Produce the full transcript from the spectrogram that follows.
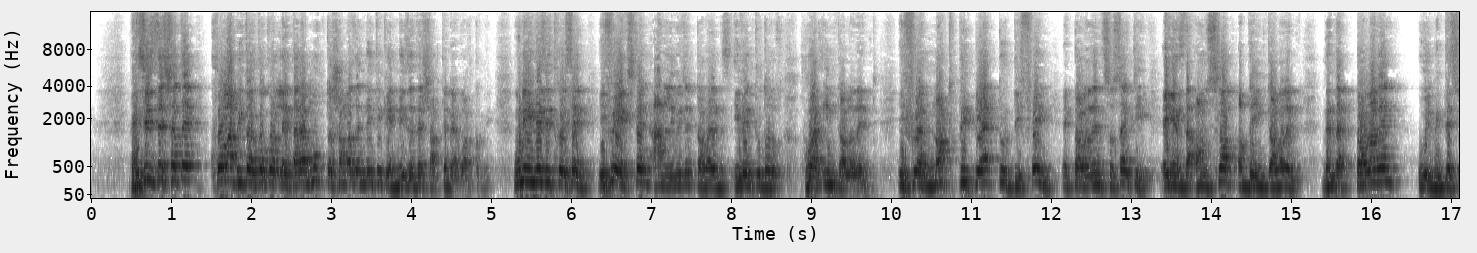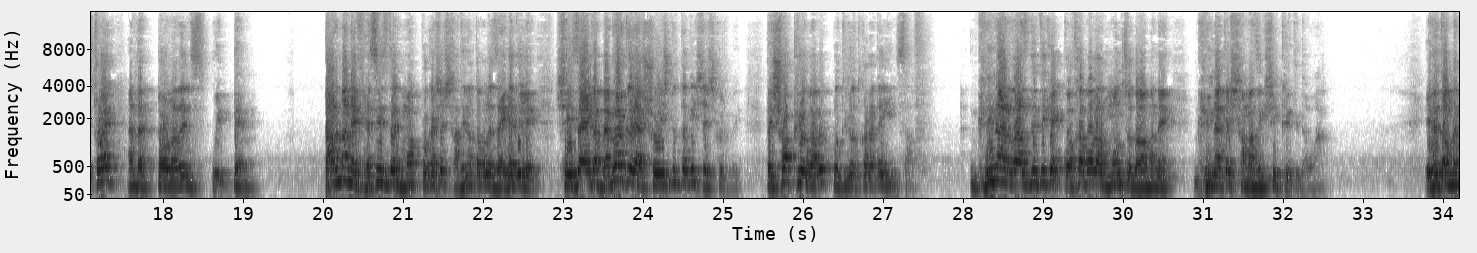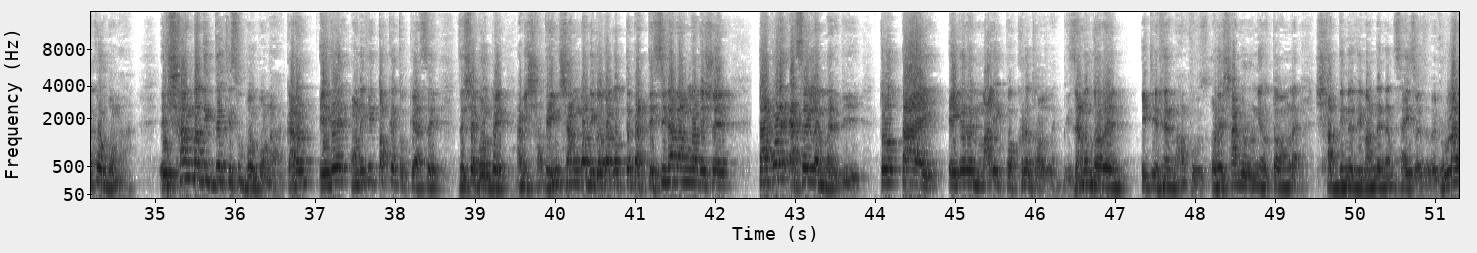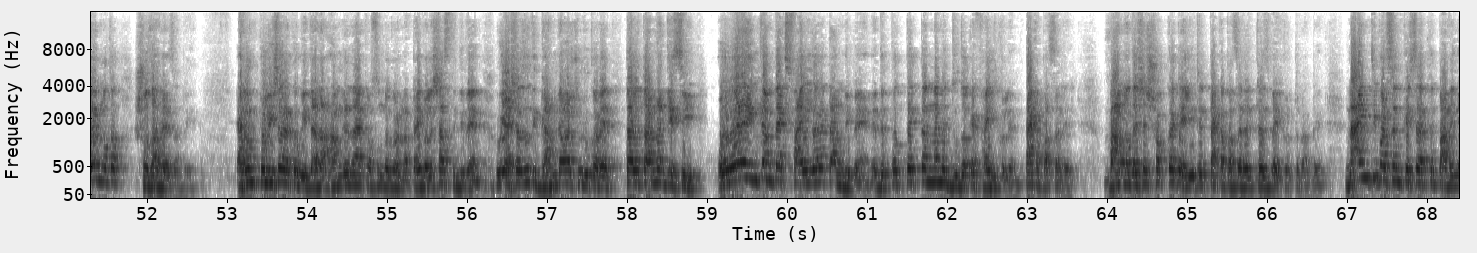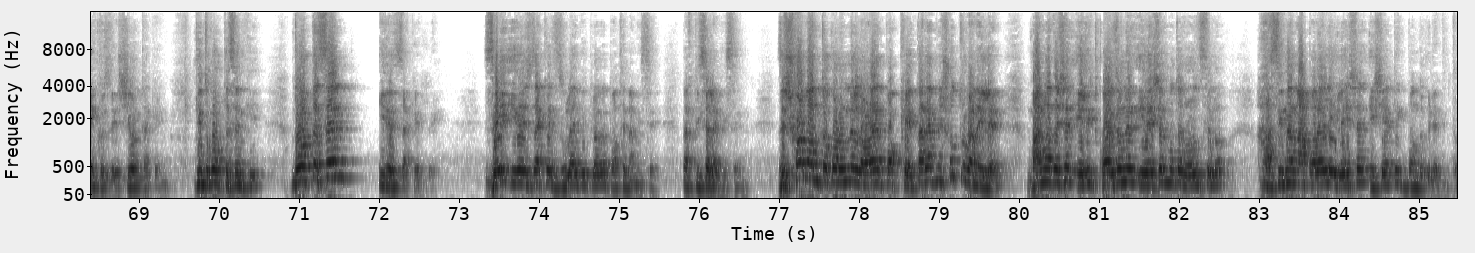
ফ্যাসিস্টদের সাথে খোলা বিতর্ক করলে তারা মুক্ত সমাজের নীতিকে নিজেদের স্বার্থে ব্যবহার করে। উনি ইংরেজিতে কইছেন if you extend unlimited tolerance even to those who are intolerant if you are not prepare to defend a tolerant society against the onslaught of the intolerant then the tolerant will be destroyed and the tolerance with them তার মানে ফ্যাসিস্টদের মত প্রকাশের স্বাধীনতা বলে জায়গা দিলে সেই জায়গা ব্যবহার করে আর সহিষ্ণুতাকেই শেষ করবে। তাই সক্রিয়ভাবে প্রতিরোধ করাটাই ইনসাফ। ঘৃণার রাজনীতিকে কথা বলার মঞ্চ দেওয়া মানে ঘৃণাকে সামাজিক স্বীকৃতি দেওয়া। এটা তো আমরা করব না। এই সাংবাদিকদের কিছু বলব না। কারণ এদের অনেকেই তকে তকে আছে যে সে বলবে, আমি স্বাধীন সাংবাদিকতা করতে পারতেছি না বাংলাদেশে। তারপরে অ্যাসাইলাম মারবি। তো তাই এগের মালিক পক্ষে ধরা লাগবে। যেমন ধরেন এটিএন মাহফুজ। ওরে সাগরণী হত্যা মামলায় সাত দিনের রিমান্ডে নেন, সাইজ হয়ে যাবে। রুলারের মতো সোজা হয়ে যাবে। এখন পুলিশের কবি, দাদা আমরে না পছন্দ করে না, তাই বলে শাস্তি দিবেন। ওই আশা যদি গান গাওয়া শুরু করে, তাহলে তো আমরা গেছি। ইনকাম ট্যাক্স ফাইল ধরে টান দিবেন। এদের প্রত্যেকটার নামে দুদকে ফাইল করলেন টাকা পাচারের। বাংলাদেশের সব কয়টা এলিটের টাকা পাচারের ট্রেস বাই করতে পারবেন। নাইনটি পার্সেন্ট কেসে আপনি পাবেনই খুঁজে শিওর থাকেন। কিন্তু করতেছেন কি? ধরতেছেন ইরেজ জাকের যে ইরেজ জাকের জুলাই বিপ্লবে পথে নামিছে, তার পিছে লাগিয়েছেন যে সর্বান্তকরণের লড়াইয়ের পক্ষে তারা আপনি শত্রু বানাইলেন। বাংলাদেশের এলিট কয়জনের ইরেশের মতো রোল ছিল? হাসিনা না পড়াইলে ইলেশন এশিয়াটিক বন্ধ করে দিত।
